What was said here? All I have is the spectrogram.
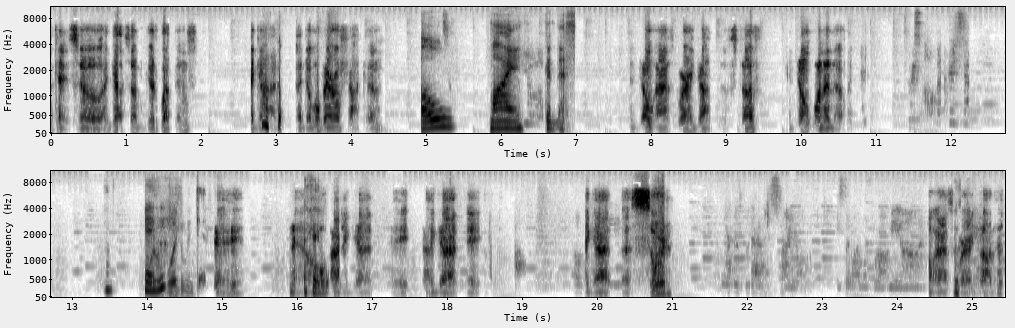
Okay, so I got some good weapons. I got a double barrel shotgun. Oh my goodness. And don't ask where I got this stuff. You don't want to know. Where Okay. would we get? Okay. Now Okay. I got a I got a I got a sword. Don't ask where I got it.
